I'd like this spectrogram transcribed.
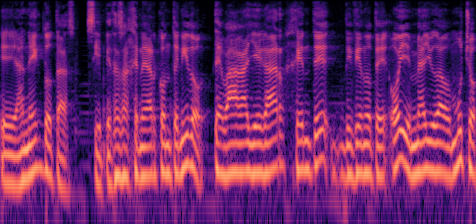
eh, anécdotas. Si empiezas a generar contenido, te va a llegar gente diciéndote, oye, me ha ayudado mucho,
